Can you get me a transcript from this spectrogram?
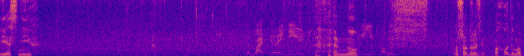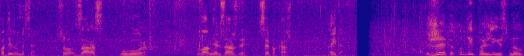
є сніг. Собаки радіють, Ну, приїхали. ну що, друзі, походимо, подивимося, що зараз у горах. Вам, як завжди, все покажу. Айда. Жека, куди поліз? Ну.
